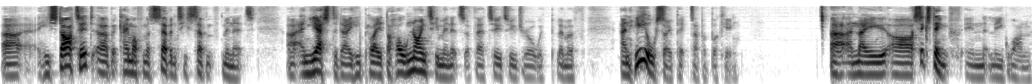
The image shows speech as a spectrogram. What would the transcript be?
Uh, he started, uh, but came off in the 77th minute. Uh, and yesterday he played the whole 90 minutes of their 2 2 draw with Plymouth. And he also picked up a booking. Uh, and they are 16th in League One.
